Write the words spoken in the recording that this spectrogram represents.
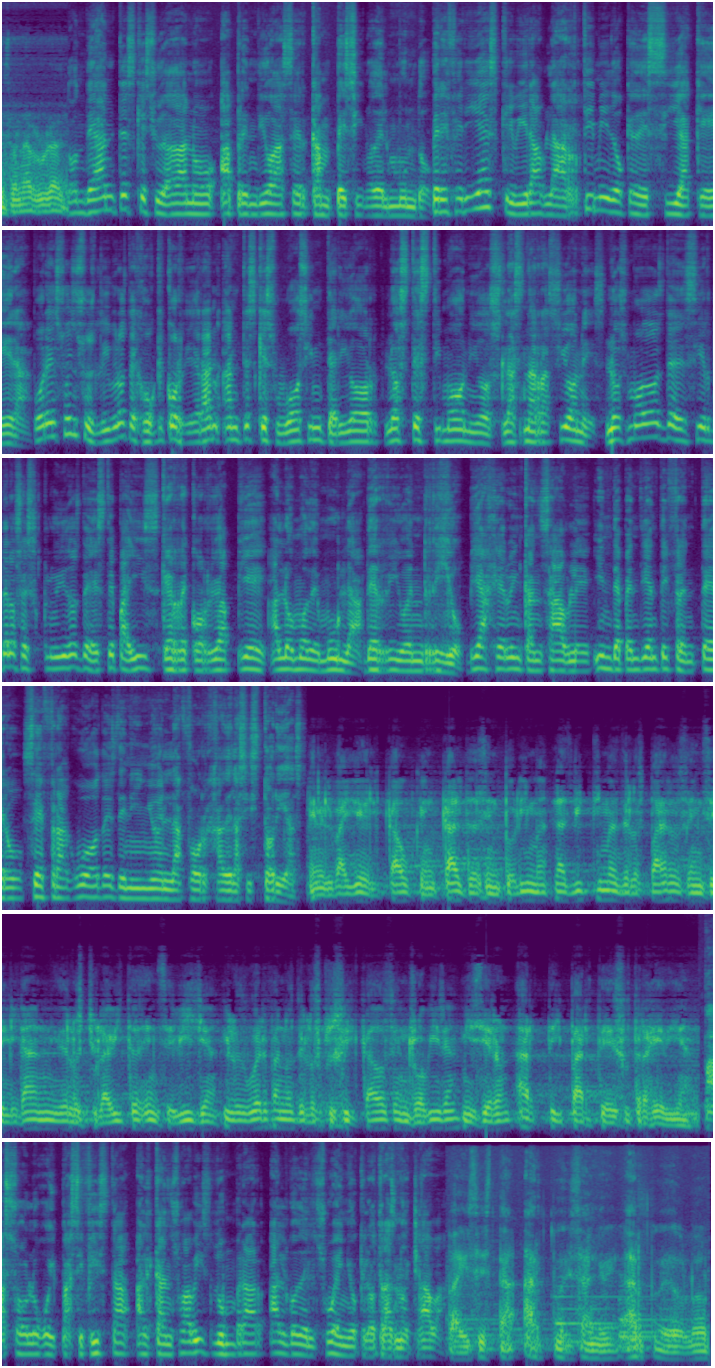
en zona rural. donde antes que ciudadano aprendió a ser campesino del mundo. Prefería escribir hablar, tímido que decía que era. Por eso en sus libros dejó que corrieran antes que su voz interior, los testimonios, las narraciones, los modos de decir de los excluidos de este país que recorrió a pie, a lomo de mula, de río en río. Viajero incansable, independiente y frentero, se fraguó desde niño en la forja de las historias. En el Valle del Cauca, en Caldas, en Tolima, las víctimas de los pájaros en Ceilán y de los chulavitas en Sevilla y los huérfanos de los crucificados en Rovira me hicieron arte y parte de su tragedia. Pasólogo y pacifista, alcanzó a vislumbrar algo del sueño que lo trasnochaba. El país está harto de sangre, harto de dolor,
